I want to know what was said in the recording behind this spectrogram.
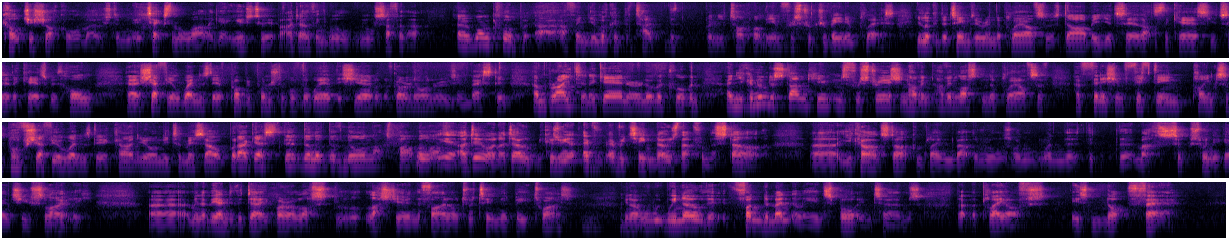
culture shock almost, and it takes them a while to get used to it. But I don't think we'll we'll suffer that. Uh, one club, uh, I think you look at the type, the, when you talk about the infrastructure being in place, you look at the teams who are in the playoffs, so it's Derby, you'd say that's the case, you'd say the case with Hull. Uh, Sheffield Wednesday have probably punched above the weight this year, but they've got an owner who's investing. And Brighton, again, are another club. And, and you can understand Hughton's frustration having having lost in the playoffs of, of finishing 15 points above Sheffield Wednesday, can't you, only to miss out. But I guess they, they'll have they've known that's part of the Well, yeah, I do and I don't because we, every, every team knows that from the start. Uh, you can't start complaining about the rules when, when the, the, the maths swing against you slightly. Uh, I mean, at the end of the day, Borough lost last year in the final to a team they beat twice. You know, we, we know that fundamentally in sporting terms that the playoffs is not fair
